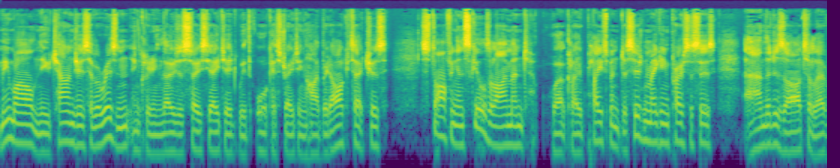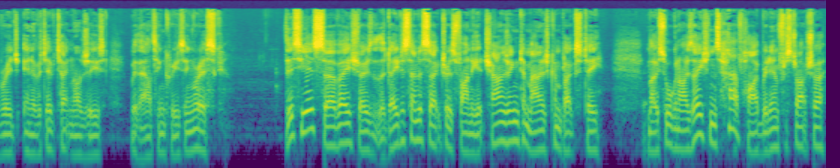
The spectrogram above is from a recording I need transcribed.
Meanwhile, new challenges have arisen, including those associated with orchestrating hybrid architectures, staffing and skills alignment, workload placement decision making processes, and the desire to leverage innovative technologies without increasing risk. This year's survey shows that the data center sector is finding it challenging to manage complexity. Most organizations have hybrid infrastructure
